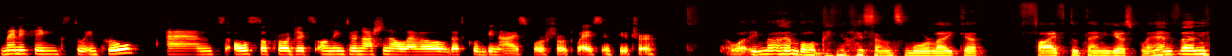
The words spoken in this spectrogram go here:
many things to improve and also projects on international level that could be nice for shortwaves in future. Well, in my humble opinion, it sounds more like a five to ten years plan than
